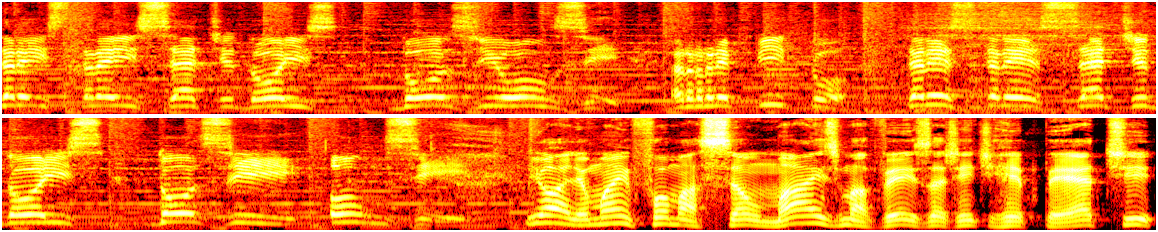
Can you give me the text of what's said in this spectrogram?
3372 1211. Repito, 3372 1211. E olha, uma informação, mais uma vez a gente repete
